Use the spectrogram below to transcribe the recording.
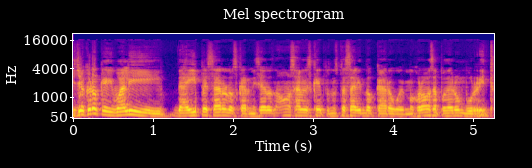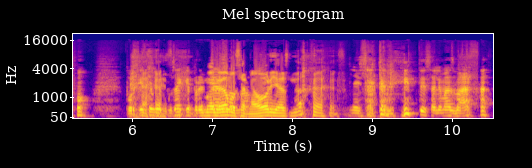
Y yo creo que igual y de ahí pesaron los carniceros. No, ¿sabes qué? Pues no está saliendo caro, güey. Mejor vamos a poner un burrito. Porque esto, pues hay que premiarlo, le damos zanahorias, ¿no? Exactamente, sale más barata.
